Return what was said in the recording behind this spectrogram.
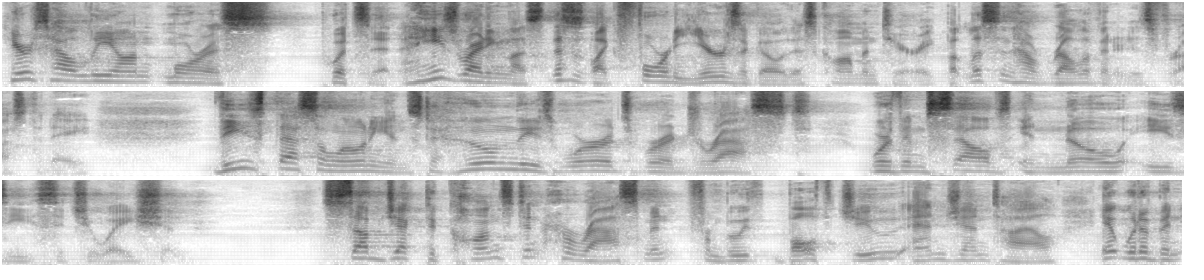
Here's how Leon Morris puts it. And he's writing this, this is like 40 years ago, this commentary, but listen how relevant it is for us today. These Thessalonians, to whom these words were addressed, were themselves in no easy situation. Subject to constant harassment from both Jew and Gentile, it would have been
